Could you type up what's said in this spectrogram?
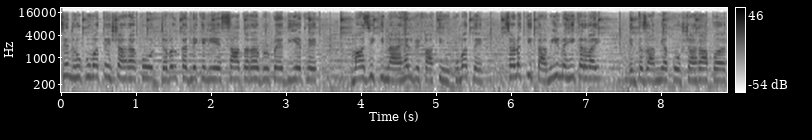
सिंध हुकूमत ने शाहरा को डबल करने के लिए सात अरब रुपए दिए थे। माजी की नाहल विफाकी हुकूमत ने सड़क की तामीर नहीं करवाई। इंतजामिया को शाहरा पर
